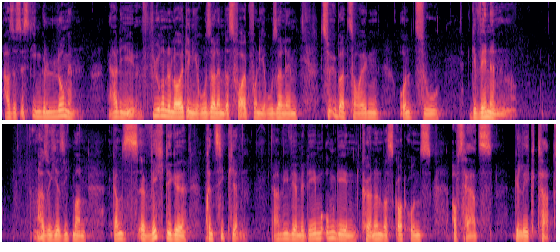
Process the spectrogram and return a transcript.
Also es ist ihm gelungen, ja, die führenden Leute in Jerusalem, das Volk von Jerusalem zu überzeugen und zu gewinnen. Also hier sieht man ganz äh, wichtige Prinzipien, ja, wie wir mit dem umgehen können, was Gott uns aufs Herz gelegt hat.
